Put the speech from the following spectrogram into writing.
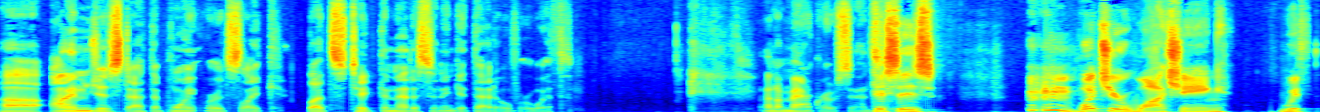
Uh, I'm just at the point where it's like, let's take the medicine and get that over with. In a macro sense. This is what you're watching with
